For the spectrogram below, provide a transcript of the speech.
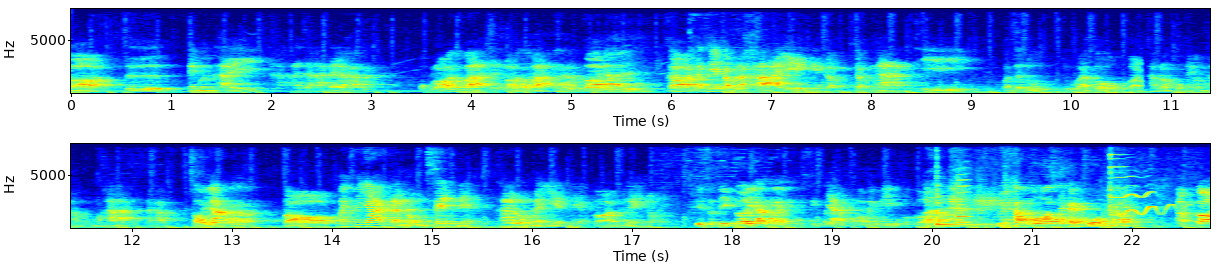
ก็ซื้อในเมืองไทยอาจจะหาได้ราคาสักหกร้อยกว่าบาทเจ็ดร้อยกว่าบาทนะครับก็ได้อยู่ก็ถ้าเทียบกับราคาเองเนี่ยกับกับงานที่วัสดุหรือว่าตัวอุปกรณ์สำหรับผมเนี่ยค่อนข้างคุ้มค่านะครับ ต่อยากนะครับ ต่อไม่ค่อยยากแต่ลงเส้นเนี่ยถ้าลงละเอียดเนี่ยก็เหนื่อยหน่อยติดสติกเกอร์ยากไหมสิยากเพราะว่าไม่มีอุปกรณ์ ไม่ยากเพราะว่าใช้แขนควงนะครับ ครับก็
